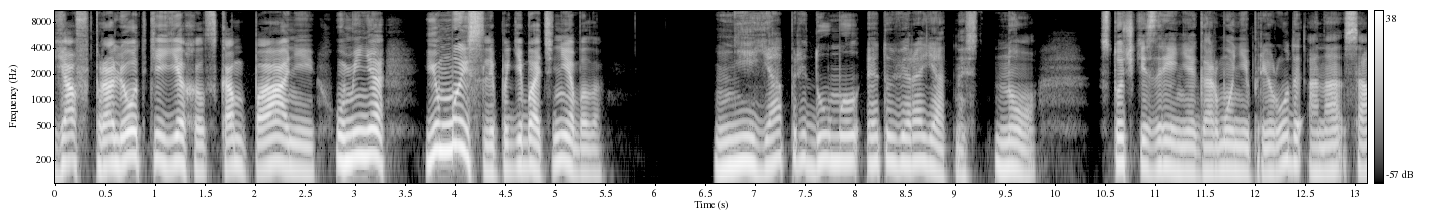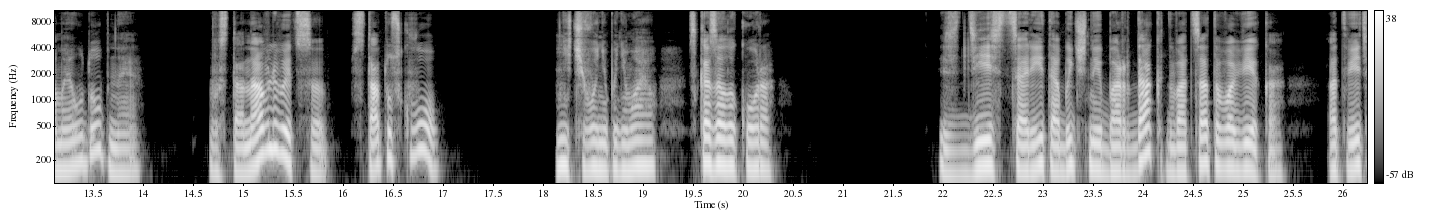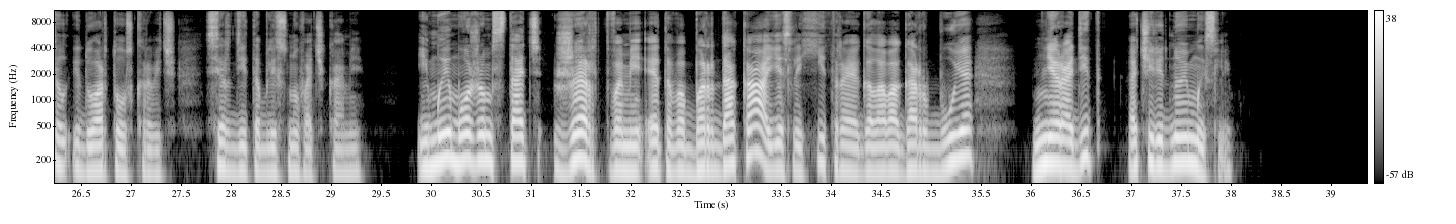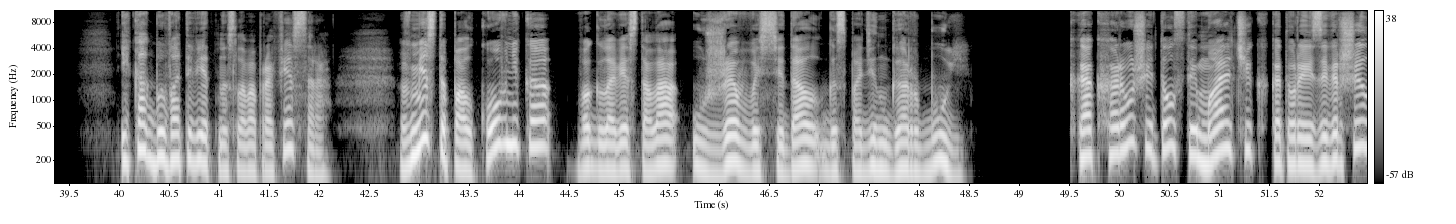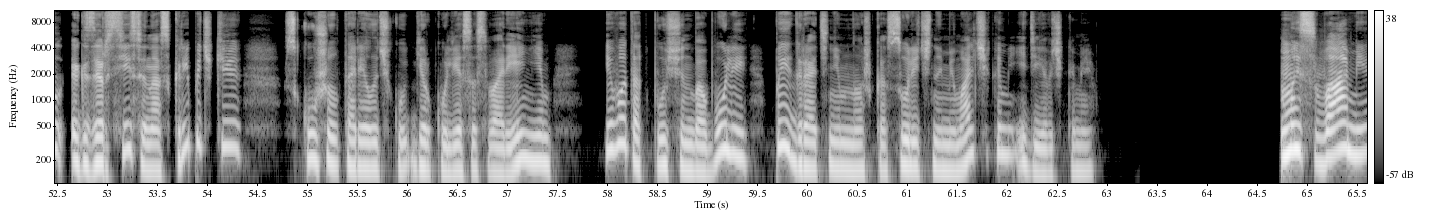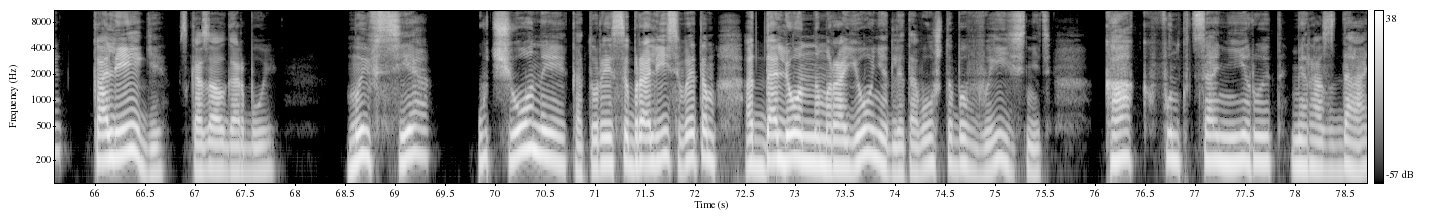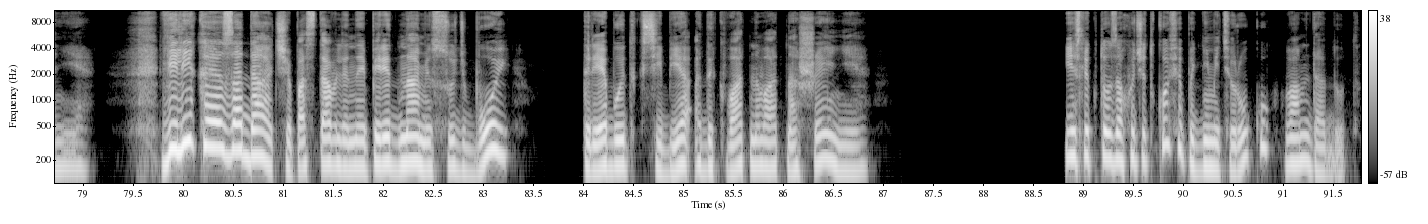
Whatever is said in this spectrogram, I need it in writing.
Я в пролетке ехал с компанией, у меня и мысли погибать не было. Не я придумал эту вероятность, но с точки зрения гармонии природы она самая удобная. Восстанавливается статус-кво. «Ничего не понимаю», — сказала Кора. «Здесь царит обычный бардак двадцатого века», — ответил Эдуард Оскарович, сердито блеснув очками и мы можем стать жертвами этого бардака, если хитрая голова горбуя не родит очередной мысли. И как бы в ответ на слова профессора, вместо полковника во главе стола уже восседал господин Горбуй. Как хороший толстый мальчик, который завершил экзерсисы на скрипочке, скушал тарелочку геркулеса с вареньем и вот отпущен бабулей поиграть немножко с уличными мальчиками и девочками. «Мы с вами коллеги», — сказал Горбуй. «Мы все ученые, которые собрались в этом отдаленном районе для того, чтобы выяснить, как функционирует мироздание. Великая задача, поставленная перед нами судьбой, требует к себе адекватного отношения. Если кто захочет кофе, поднимите руку, вам дадут.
